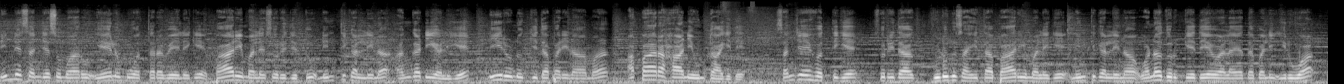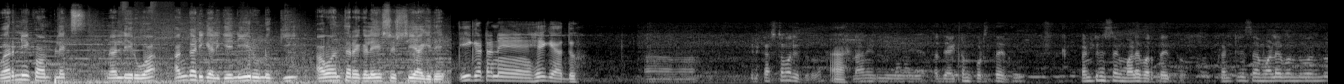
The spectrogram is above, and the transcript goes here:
ನಿನ್ನೆ ಸಂಜೆ ಸುಮಾರು ಏಳು ಮೂವತ್ತರ ವೇಳೆಗೆ ಭಾರಿ ಮಳೆ ಸುರಿದಿದ್ದು ನಿಂತಿಕಲ್ಲಿನ ಅಂಗಡಿಗಳಿಗೆ ನೀರು ನುಗ್ಗಿದ ಪರಿಣಾಮ ಅಪಾರ ಹಾನಿ ಉಂಟಾಗಿದೆ. ಸಂಜೆಯ ಹೊತ್ತಿಗೆ ಸುರಿದ ಗುಡುಗು ಸಹಿತ ಭಾರಿ ಮಳೆಗೆ ನಿಂತಿಕಲ್ಲಿನ ಒಣದುರ್ಗೆ ದೇವಾಲಯದ ಬಳಿ ಇರುವ ವರ್ಣಿ ಕಾಂಪ್ಲೆಕ್ಸ್ ನಲ್ಲಿರುವ ಅಂಗಡಿಗಳಿಗೆ ನೀರು ನುಗ್ಗಿ ಅವಾಂತರಗಳೇ ಸೃಷ್ಟಿಯಾಗಿದೆ. ಈ ಘಟನೆ ಹೇಗೆ ಅದು ಇಲ್ಲಿ ಕಸ್ಟಮರ್ ಇಲ್ಲಿ ಅದೇ ಐಟಮ್ ಕೊಡ್ತಾ ಇದ್ದು. ಕಂಟಿನ್ಯೂಸ್ ಆಗಿ ಮಳೆ ಬರ್ತಾ ಇತ್ತು. ಕಂಟಿನ್ಯೂಸ್ ಆಗಿ ಮಳೆ ಬಂದು ಒಂದು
